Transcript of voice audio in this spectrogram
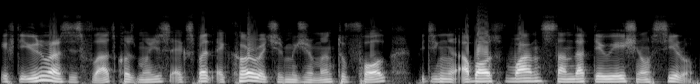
If the universe is flat, cosmologists expect a curvature measurement to fall within about one standard deviation of zero,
